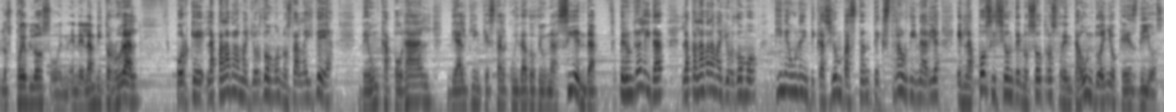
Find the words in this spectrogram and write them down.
los pueblos o en el ámbito rural porque la palabra mayordomo nos da la idea de un caporal, de alguien que está al cuidado de una hacienda, pero en realidad la palabra mayordomo tiene una indicación bastante extraordinaria en la posición de nosotros frente a un dueño que es Dios.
